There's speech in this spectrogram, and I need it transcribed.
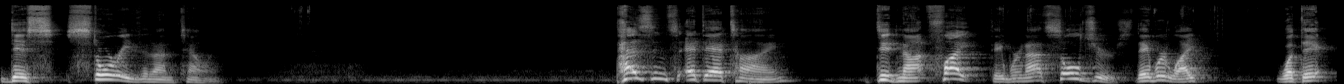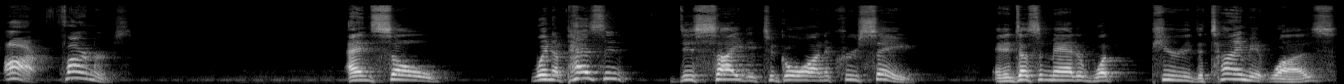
this story that I'm telling. Peasants at that time did not fight. They were not soldiers. They were like what they are farmers. And so when a peasant decided to go on a crusade, and it doesn't matter what period of time it was,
